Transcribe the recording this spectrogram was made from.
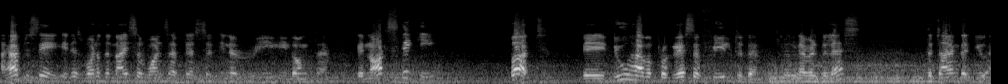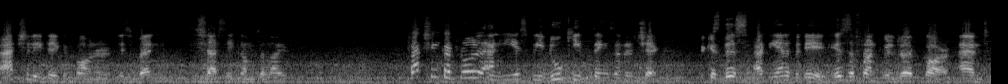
I have to say, it is one of the nicer ones I've tested in a really long time. They're not sticky, but they do have a progressive feel to them. Nevertheless, the time that you actually take a corner is when the chassis comes alive. Traction control and ESP do keep things under check because this, at the end of the day, is a front wheel drive car and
